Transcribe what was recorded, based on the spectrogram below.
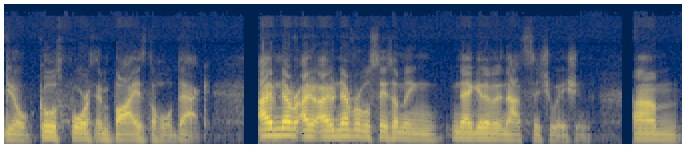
you know goes forth and buys the whole deck. I've never, I, I never will say something negative in that situation. Um,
